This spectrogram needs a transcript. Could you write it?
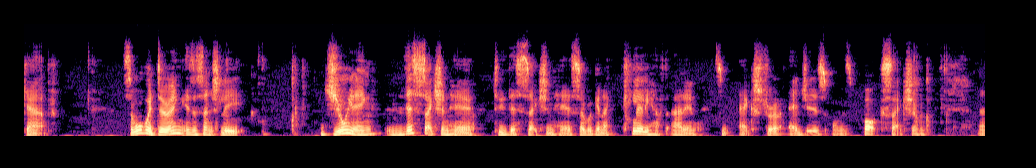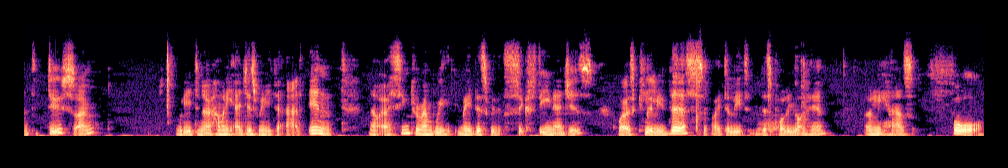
gap. So what we're doing is essentially joining this section here to this section here. So we're going to clearly have to add in some extra edges on this box section. And to do so, we need to know how many edges we need to add in. Now I seem to remember we made this with 16 edges, whereas clearly this, if I delete this polygon here, only has 4.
